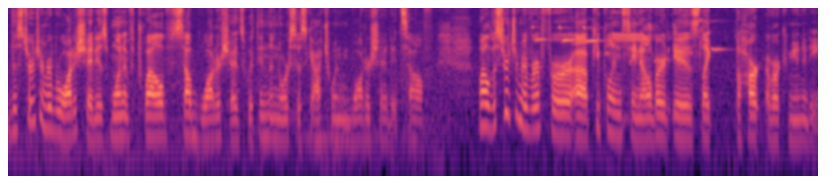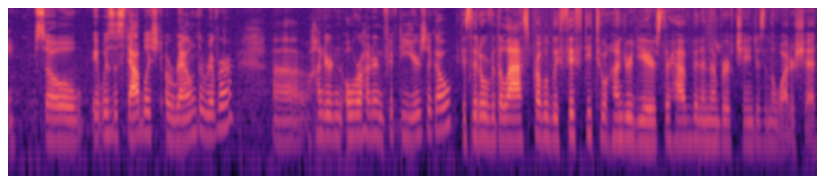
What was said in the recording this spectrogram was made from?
The Sturgeon River watershed is one of 12 sub-watersheds within the North Saskatchewan watershed itself. Well, the Sturgeon River for uh, people in St. Albert is like the heart of our community. So it was established around the river uh, 100 over 150 years ago. Is that over the last probably 50 to 100 years there have been a number of changes in the watershed.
